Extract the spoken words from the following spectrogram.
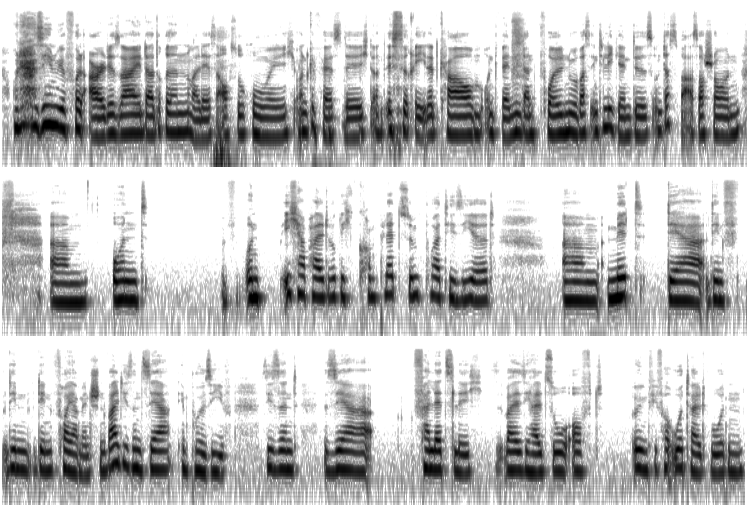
Und da sehen wir voll R-Design da drin, weil der ist auch so ruhig und gefestigt und es redet kaum. Und wenn, dann voll nur was Intelligentes. Und das war's auch schon. Ähm, und, und ich habe halt wirklich komplett sympathisiert ähm, mit der, den, den, den Feuermenschen, weil die sind sehr impulsiv. Sie sind sehr verletzlich, weil sie halt so oft irgendwie verurteilt wurden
